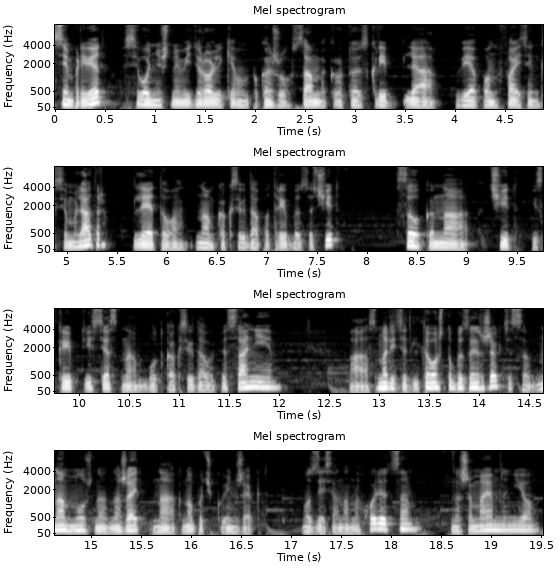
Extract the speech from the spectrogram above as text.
Всем привет! В сегодняшнем видеоролике я вам покажу самый крутой скрипт для Weapon Fighting Simulator. Для этого нам, как всегда, потребуется чит. Ссылка на чит и скрипт, естественно, будут, как всегда, в описании. А, смотрите, для того, чтобы заинжектиться, нам нужно нажать на кнопочку Inject. Вот здесь она находится. Нажимаем на нее.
